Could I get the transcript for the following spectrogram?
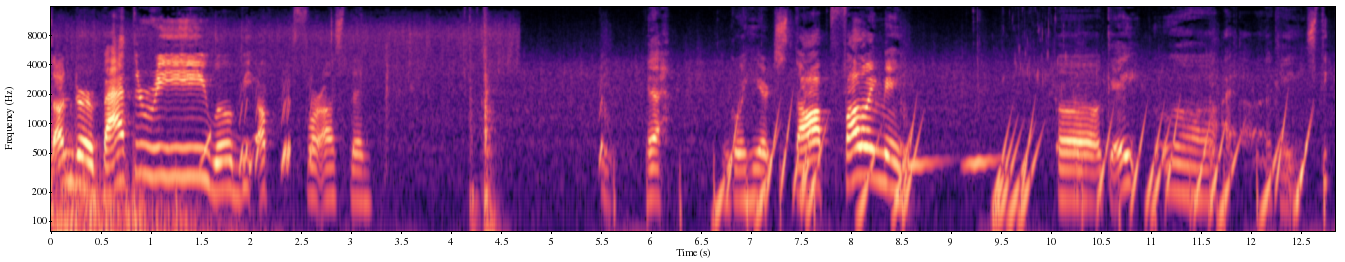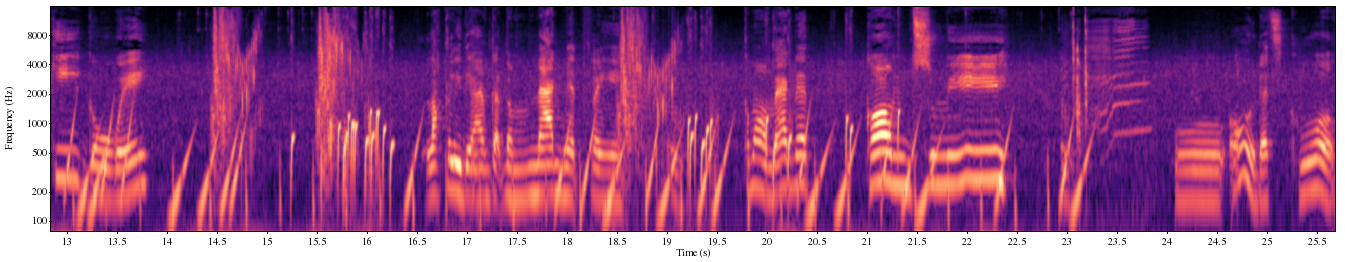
thunder battery will be up for us then. Yeah. Going here. Stop following me. Uh, okay. Uh, okay. Sticky, go away. Luckily, they I've got the magnet thingy. Come on, magnet. Come to me. Oh, oh, that's cool.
